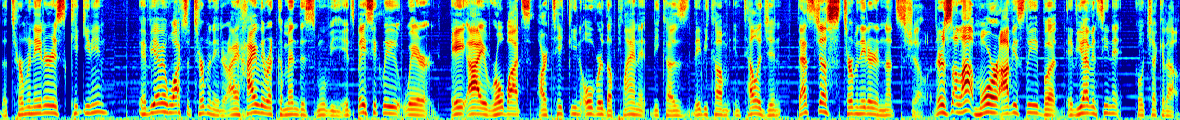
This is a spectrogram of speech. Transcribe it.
the Terminator is kicking in? If you haven't watched The Terminator, I highly recommend this movie. It's basically where AI robots are taking over the planet because they become intelligent. That's just Terminator in a nutshell. There's a lot more, obviously, but if you haven't seen it, go check it out.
